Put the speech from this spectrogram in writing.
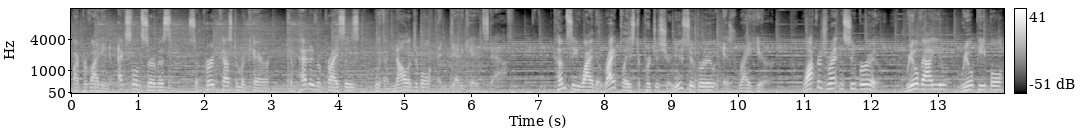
by providing excellent service, superb customer care, competitive prices with a knowledgeable and dedicated staff. Come see why the right place to purchase your new Subaru is right here. Walker's Renton Subaru. Real value, real people,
